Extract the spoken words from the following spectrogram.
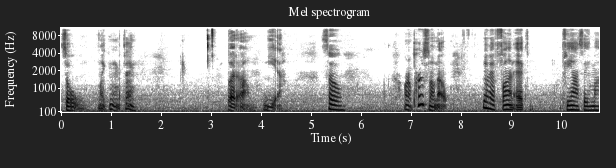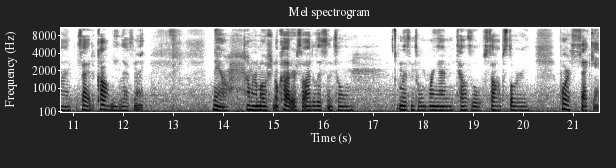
So like, hmm, okay. But um, yeah. So on a personal note, you know that fun ex fiance of mine decided to call me last night. Now, I'm an emotional cutter, so I listen to him. Listen to him rant, tell his little sob story. For a second,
